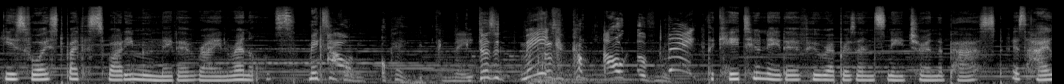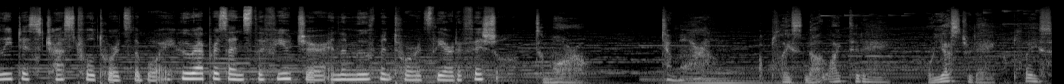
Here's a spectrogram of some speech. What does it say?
He's voiced by the Swati Moon native Ryan Reynolds. Make some for me. Okay. Make. Does it Make. does it come out of me? The Ketu native who represents nature in the past is highly distrustful towards the boy, who represents the future and the movement towards the artificial. Tomorrow. Tomorrow. A place not like today or yesterday. A place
